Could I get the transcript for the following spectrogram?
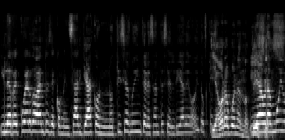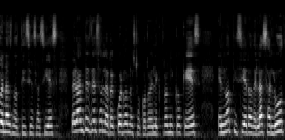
Y les recuerdo antes de comenzar ya con noticias muy interesantes el día de hoy, doctor. Y ahora buenas noticias. Y ahora muy buenas noticias, así es. Pero antes de eso les recuerdo nuestro correo electrónico que es el noticiero de la salud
